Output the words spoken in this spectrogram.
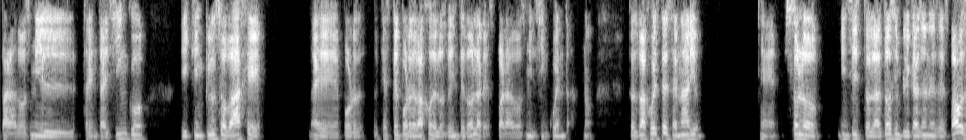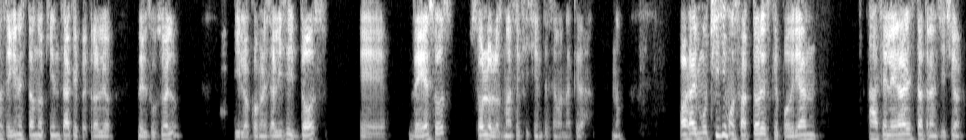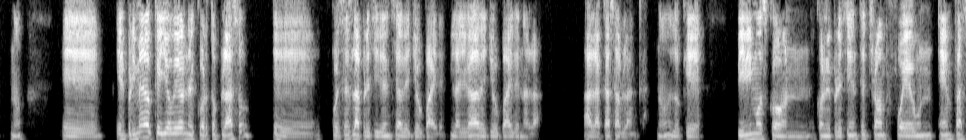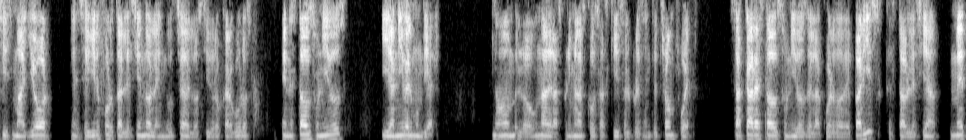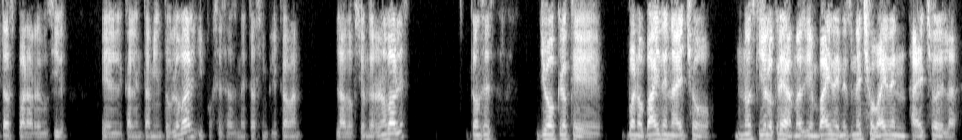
para 2035 y que incluso baje, eh, por, que esté por debajo de los 20 dólares para 2050, ¿no? Entonces, bajo este escenario, eh, solo, insisto, las dos implicaciones es, vamos a seguir necesitando quien saque petróleo del subsuelo y lo comercialice y dos, eh, de esos, solo los más eficientes se van a quedar, ¿no? Ahora, hay muchísimos factores que podrían acelerar esta transición, ¿no? Eh, el primero que yo veo en el corto plazo, pues es la presidencia de Joe Biden, la llegada de Joe Biden a la, a la Casa Blanca, ¿no? Lo que vivimos con, con, el presidente Trump fue un énfasis mayor en seguir fortaleciendo la industria de los hidrocarburos en Estados Unidos y a nivel mundial. ¿no? una de las primeras cosas que hizo el presidente Trump fue sacar a Estados Unidos del Acuerdo de París, que establecía metas para reducir el calentamiento global y pues esas metas implicaban la adopción de renovables. Entonces, yo creo que, bueno, Biden ha hecho no es que yo lo crea, más bien Biden, es un hecho, Biden ha hecho de la,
